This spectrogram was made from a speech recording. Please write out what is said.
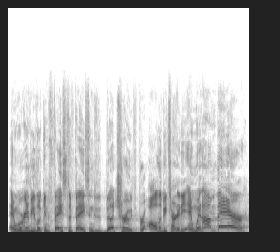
And we're gonna be looking face to face into the truth for all of eternity. And when I'm there,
